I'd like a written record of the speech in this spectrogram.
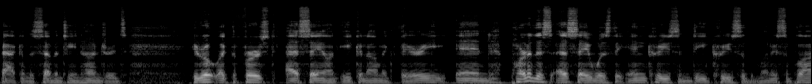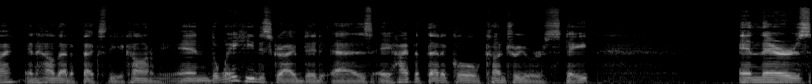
back in the 1700s. He wrote like the first essay on economic theory, and part of this essay was the increase and decrease of the money supply and how that affects the economy. And the way he described it as a hypothetical country or state, and there's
